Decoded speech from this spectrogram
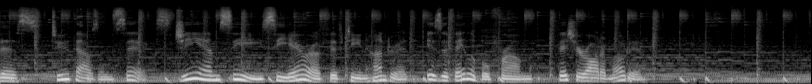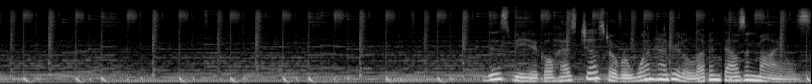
This 2006 GMC Sierra 1500 is available from Fisher Automotive. This vehicle has just over 111,000 miles.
